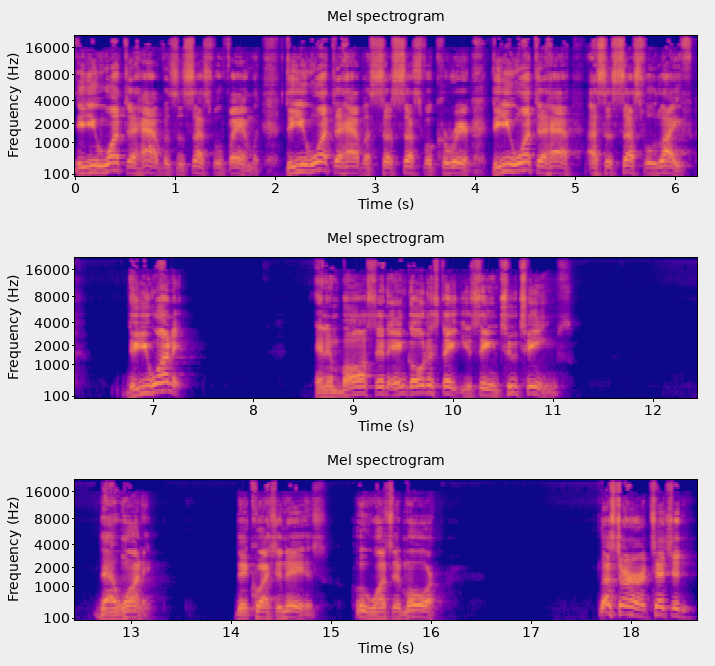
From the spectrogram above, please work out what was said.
Do you want to have a successful family? Do you want to have a successful career? Do you want to have a successful life? Do you want it? And in Boston and Golden State, you're seeing two teams that want it. The question is, who wants it more? Let's turn our attention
